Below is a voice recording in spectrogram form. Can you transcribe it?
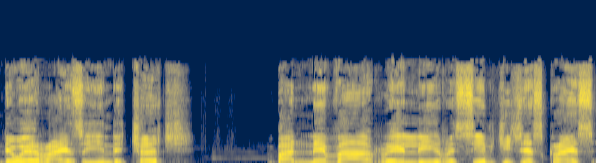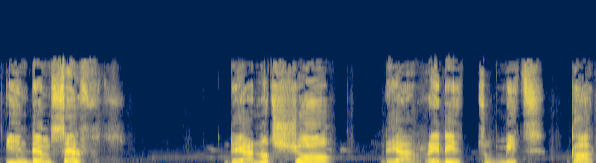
They were raised in the church, but never really receive Jesus Christ in themselves. They are not sure they are ready to meet God.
